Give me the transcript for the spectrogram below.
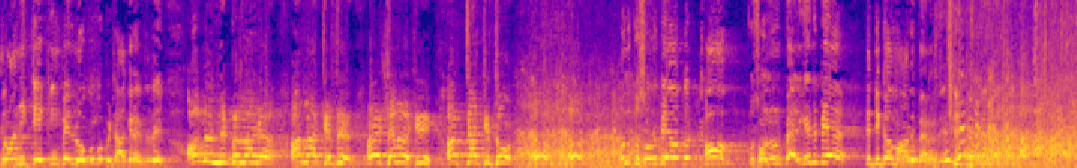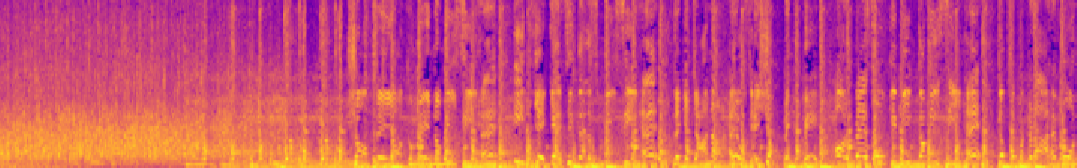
پرانی ٹیکنگ پہ لوگوں کو بٹھا کے رکھتے تھے۔ اور میں نکل گا۔ اللہ کیسے؟ ایسے میں رکھی اچھا کسوں ان کو سن پیا تو ٹھاک کو سن ان 'ਚ سے آنکھ میں نمی سی ہے عید یہ کیسی تلسمی سی ہے لے کے جانا ہے اسے شاپنگ پہ اور پیسوں کی بھی کمی سی ہے کب سے پکڑا ہے فون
